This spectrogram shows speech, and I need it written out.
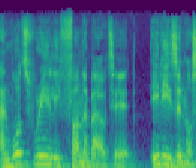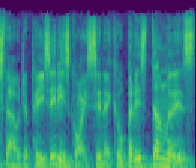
And what's really fun about it, it is a nostalgia piece. It is quite cynical, but it's done with its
